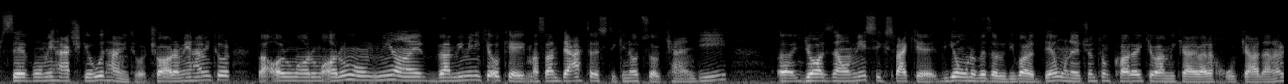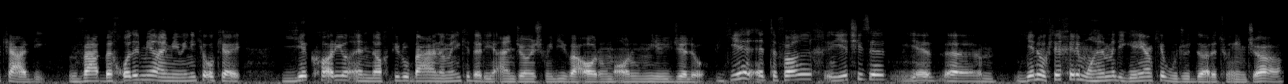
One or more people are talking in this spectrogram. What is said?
سومی هرچی که بود همینطور. چهارمی همینطور و آروم آروم آروم میای و می‌بینی که okay مثلا 10 تا sticky notes رو کندی یازدهمی six pack ه دیگه اونو بذار رو دیوارت بمونه چون تو کارهایی که باید می‌کردی برای خورد کردن رو کردی. و به خودت میای می‌بینی که okay یه کاری رو انداختی رو برنامه‌ای که داری انجامش میدی و آروم آروم میری جلو. یه اتفاق یه چیز یه یه نکته خیلی مهم دیگه هم که وجود داره تو اینجا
